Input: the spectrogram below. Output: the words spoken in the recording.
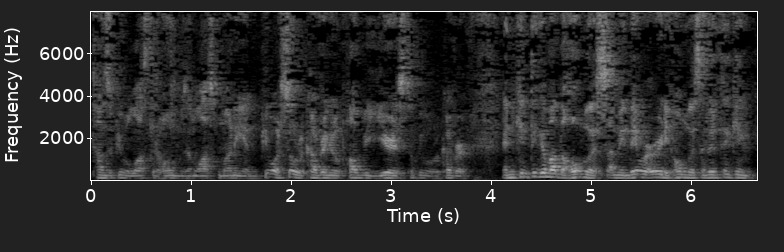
tons of people lost their homes and lost money, and people are still recovering. It'll probably be years till people recover. And you can think about the homeless. I mean, they were already homeless, and they're thinking,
